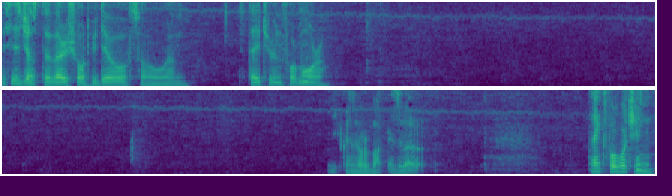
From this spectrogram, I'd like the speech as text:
This is just a very short video, so um, stay tuned for more. You can roll back as well. Thanks for watching.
